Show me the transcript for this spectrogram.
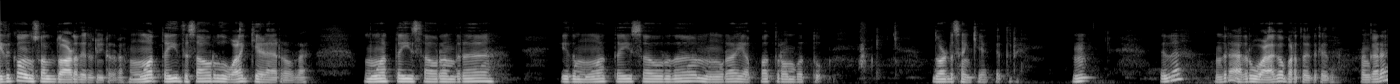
ಇದಕ್ಕೆ ಒಂದು ಸ್ವಲ್ಪ ದೊಡ್ಡದಿರಲಿಲ್ಲ ಮೂವತ್ತೈದು ಸಾವಿರದ ಒಳಗೆ ಕೇಳ್ಯಾರ ಅವ್ರ. ಮೂವತ್ತೈದು ಸಾವಿರ ಅಂದ್ರೆ ಇದು ಮೂವತ್ತೈದು ಸಾವಿರದ ನೂರ ಎಪ್ಪತ್ತೊಂಬತ್ತು ದೊಡ್ಡ ಸಂಖ್ಯೆ ಆಕೈತೆ ರೀ. ಹ್ಞೂ ಇದು ಅಂದ್ರೆ ಅದ್ರ ಒಳಗೆ ಬರ್ತೈತೆ ರೀ ಇದು. ಹಂಗಾರೆ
